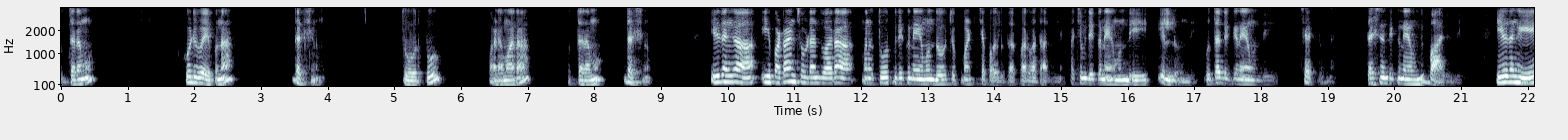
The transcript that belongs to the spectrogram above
ఉత్తరము కుడివైపున దక్షిణము. తూర్పు పడమర ఉత్తరము దక్షిణం ఈ విధంగా ఈ పటాన్ని చూడడం ద్వారా మనకు తూర్పు దిక్కున ఏముందో చెప్పమంటే చెప్పగలుగుతారు పర్వతాలు ఉన్నాయి. పశ్చిమ దిక్కున ఏముంది? ఇల్లు ఉంది. ఉత్తర దిక్కున ఏముంది? చెట్లు ఉన్నాయి. దక్షిణ దిక్కున ఏముంది? బావి ఉంది. ఈ విధంగా ఏ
